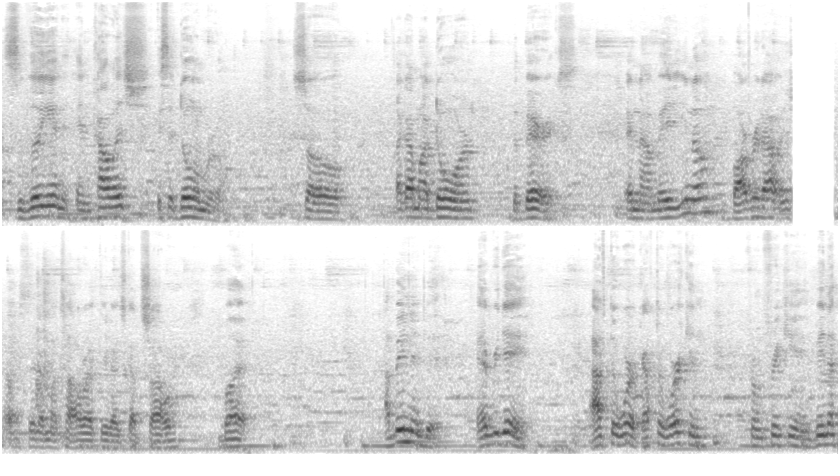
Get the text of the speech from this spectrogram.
civilian in college, it's a dorm room. So I got my dorm, the barracks, and I made it, you know, barber it out. And I'm sitting on my towel right there. I just got the shower, but I've been in bed every day after work. After working from freaking being up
